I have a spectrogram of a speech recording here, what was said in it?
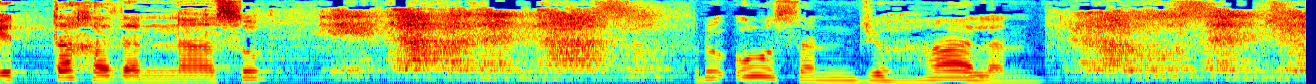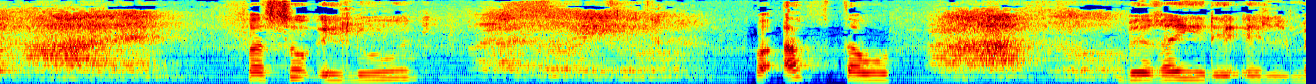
اتخذ الناس. رؤوسا جهالا. فسئلوا. فأفتوا. بغير علم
